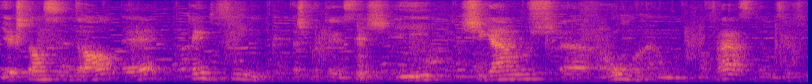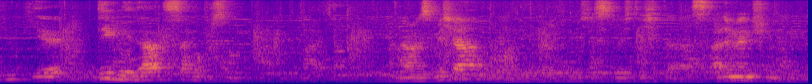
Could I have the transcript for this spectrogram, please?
E a questão central é quem define as pertenças. E chegamos a, uma, a uma frase, a um desafio, que é dignidade sem opressão. Mein Name ist Micha und für mich ist wichtig, dass alle Menschen in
